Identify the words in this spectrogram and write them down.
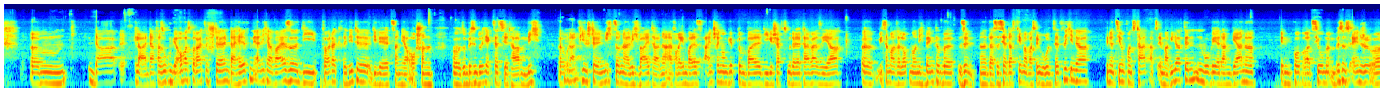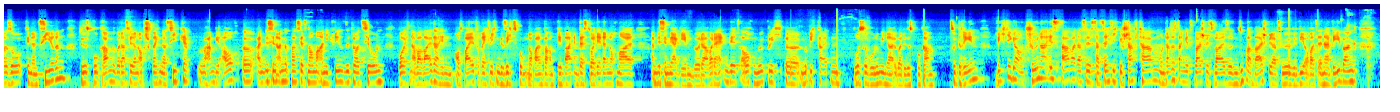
Ähm, da, klar, da versuchen wir auch was bereitzustellen. Da helfen ehrlicherweise die Förderkredite, die wir jetzt dann ja auch schon äh, so ein bisschen durchexerziert haben, nicht oder an mhm. vielen Stellen nicht sonderlich weiter. Ne? Einfach eben, weil es Einschränkungen gibt und weil die Geschäftsmodelle teilweise ja äh, ich sag mal salopp, noch nicht bankable sind. Ne? Das ist ja das Thema, was wir grundsätzlich in der Finanzierung von Startups immer wieder finden, wo wir dann gerne in Kooperation mit einem Business Angel oder so finanzieren. Dieses Programm, über das wir dann oft sprechen, das Seedcap, haben wir auch äh, ein bisschen angepasst, jetzt nochmal an die Krisensituation, bräuchten aber weiterhin aus beihilferechtlichen Gesichtspunkten noch einfach einen Privatinvestor, der dann nochmal ein bisschen mehr geben würde. Aber da hätten wir jetzt auch möglich, äh, Möglichkeiten, größere Volumina über dieses Programm zu drehen. Wichtiger und schöner ist aber, dass wir es tatsächlich geschafft haben, und das ist dann jetzt beispielsweise ein super Beispiel dafür, wie wir auch als NRW-Bank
